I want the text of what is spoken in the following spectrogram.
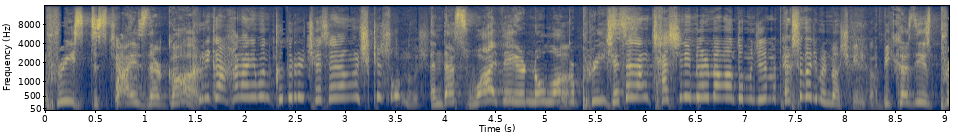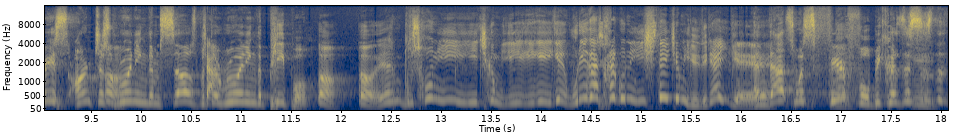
priest despise their God? 그러니까 하나님은 그들을 제사장을 시킬 수가 없는 것이. And that's why they are no longer priests. 제사장 자신이 멸망한 도 문제지만 백성까지 멸망시키니까. Because these priests aren't just 어. ruining themselves, but 자. they're ruining the people. 어, 어, 예, 무서운 이, 이 지금 이, 이게 이게 우리가 살고 있는 이 시대의 지금 일들이야 이게. And that's what's fearful because this is the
